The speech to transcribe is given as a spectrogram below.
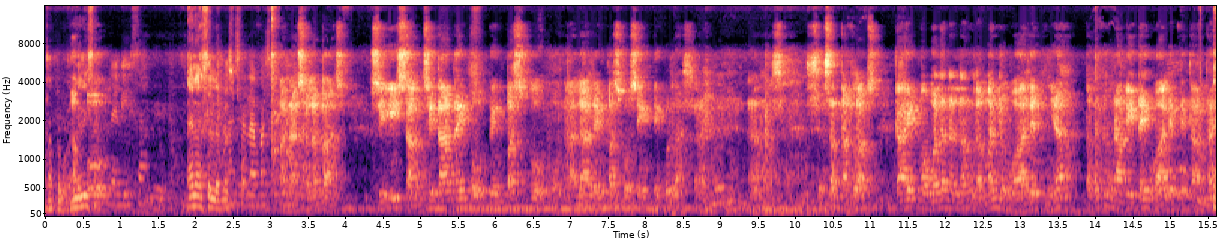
Apo. Melissa. ako, Nelisa. Ay, nasa labas po. Nasa labas po. ah, nasa labas. Si Isang, si tatay po, tuwing Pasko, o naalala yung Pasko, St. Nicholas, ah, sa Santa Claus. Kahit mawala na lang laman yung wallet niya, talagang nakita yung wallet ni tatay.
